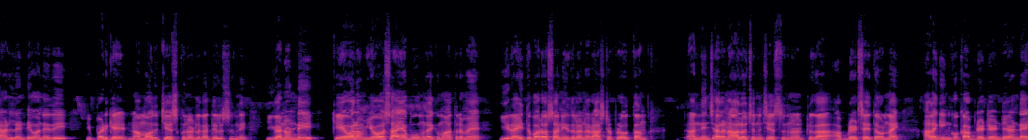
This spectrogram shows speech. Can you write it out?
ల్యాండ్లు ఏంటివి అనేది ఇప్పటికే నమోదు చేసుకున్నట్లుగా తెలుస్తుంది. ఇక నుండి కేవలం వ్యవసాయ భూములకి మాత్రమే ఈ రైతు భరోసా నిధులను రాష్ట్ర ప్రభుత్వం అందించాలని ఆలోచన చేస్తున్నట్లుగా అప్డేట్స్ అయితే ఉన్నాయి. అలాగే ఇంకొక అప్డేట్ ఏంటి అంటే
